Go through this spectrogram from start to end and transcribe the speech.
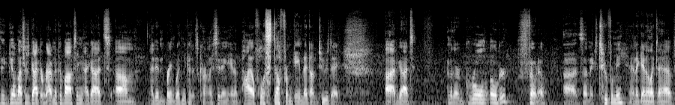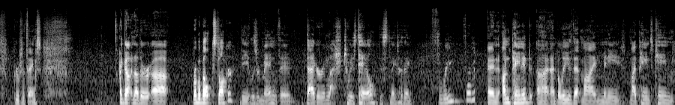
the Guildmaster's Guide to Ravnica Boxing. I got um, I didn't bring it with me because it's currently sitting in a pile full of stuff from Game Night on Tuesday. Uh, I've got another Gruul Ogre photo, uh, so that makes two for me. And again, I like to have groups of things. I got another uh, Rubblebelt Stalker, the lizard man with a dagger lashed to his tail. This makes, I think, three for me. And unpainted, uh, and I believe that my mini, my paints came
